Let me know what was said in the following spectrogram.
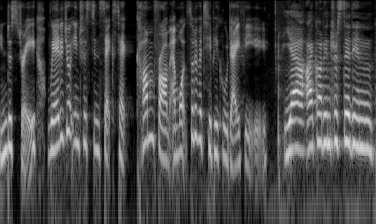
industry. Where did your interest in sex tech come from, and what's sort of a typical day for you? Yeah, I got interested in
